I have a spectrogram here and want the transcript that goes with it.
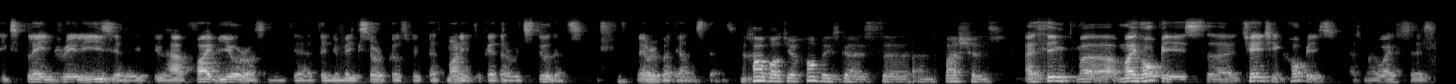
explained really easily. You have five euros and uh, then you make circles with that money together with students. Everybody understands. How about your hobbies, guys, uh, and passions? I think my, my hobby is uh, changing hobbies, as my wife says.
